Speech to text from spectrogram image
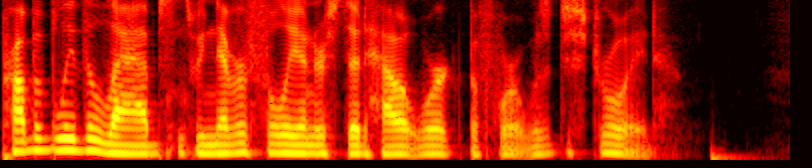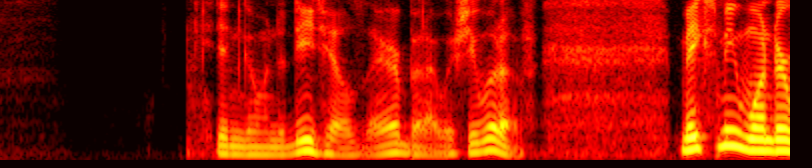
Probably the lab, since we never fully understood how it worked before it was destroyed. He didn't go into details there, but I wish he would have makes me wonder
